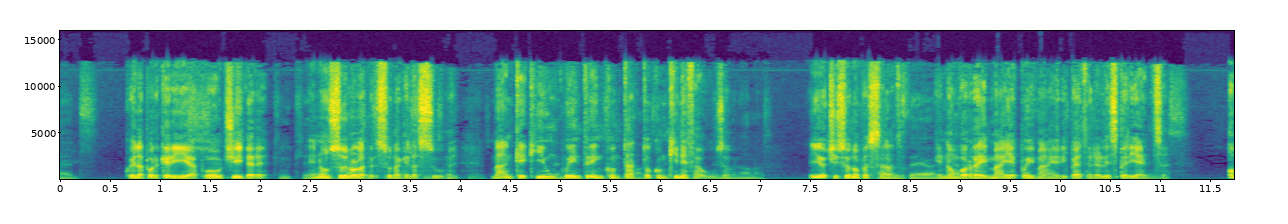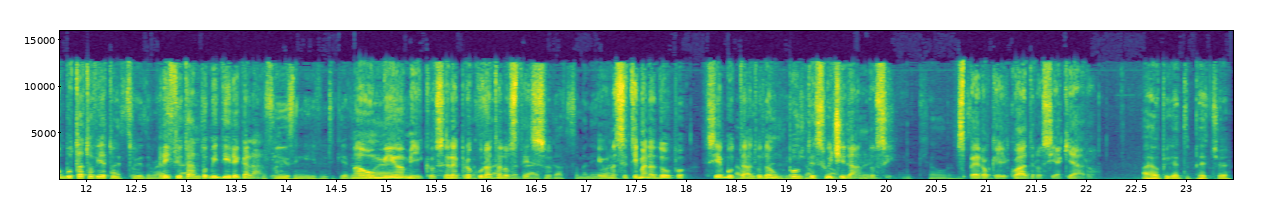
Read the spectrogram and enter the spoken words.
Quella porcheria può uccidere, e non solo la persona che l'assume, ma anche chiunque entri in contatto con chi ne fa uso. Io ci sono passato e non vorrei mai e poi mai ripetere l'esperienza. Ho buttato via tutto, rifiutandomi di regalarla. Ma un mio amico se l'è procurata lo stesso e una settimana dopo si è buttato da un ponte suicidandosi. Spero che il quadro sia chiaro. I hope you get the picture.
